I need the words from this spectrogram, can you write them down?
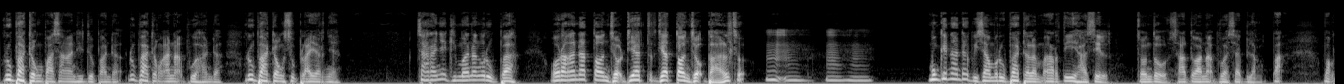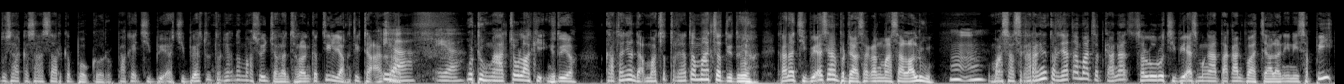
Rubah dong pasangan hidup Anda. Rubah dong anak buah Anda. Rubah dong suppliernya. Caranya gimana ngerubah? Orang Anda tonjok dia, dia tonjok balas. kok. Mungkin Anda bisa merubah dalam arti hasil. Contoh, satu anak buah saya bilang, Pak, waktu saya kesasar ke Bogor, pakai GPS, GPS itu ternyata masuk jalan-jalan kecil yang tidak akrab. Iya, iya. Waduh ngaco lagi gitu ya. Katanya tidak macet ternyata macet gitu ya. Karena GPS kan berdasarkan masa lalu. Mm-mm. Masa sekarangnya ternyata macet karena seluruh GPS mengatakan bahwa jalan ini sepi,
